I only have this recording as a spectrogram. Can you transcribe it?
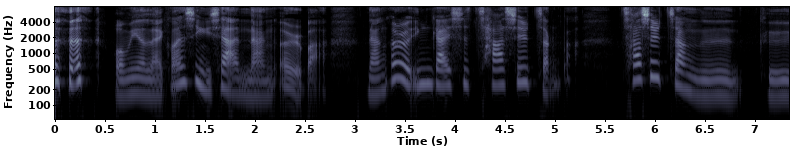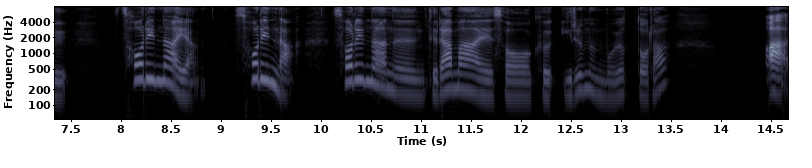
我们也来关心一下男二吧。男二应该是차실장吧？차실장은그서린나양서린나서린나는드라마에서그이름은뭐였더라啊，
